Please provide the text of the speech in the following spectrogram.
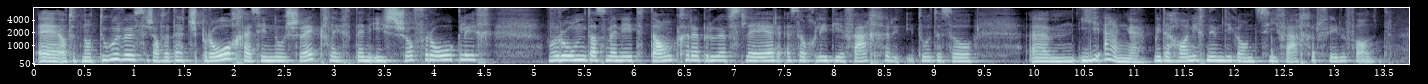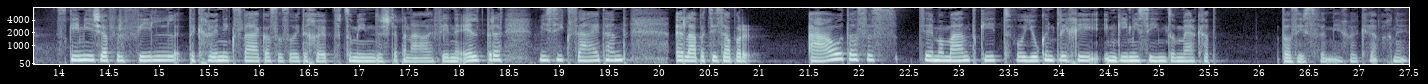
äh, oder die Naturwissenschaft oder die Sprachen sind nur schrecklich, dann ist es schon fraglich, warum dass man nicht dank einer Berufslehre so ein die Fächer so ähm, einengen. Mit der habe ich nicht mehr die ganze Fächervielfalt. Das Gimmi ist ja für viele der Königsweg, also so in den Köpfen zumindest, eben auch vielen Eltern, wie Sie gesagt haben. Erleben Sie es aber auch, dass es den Moment gibt, wo Jugendliche im Gimmi sind und merken, das ist für mich wirklich einfach nicht.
